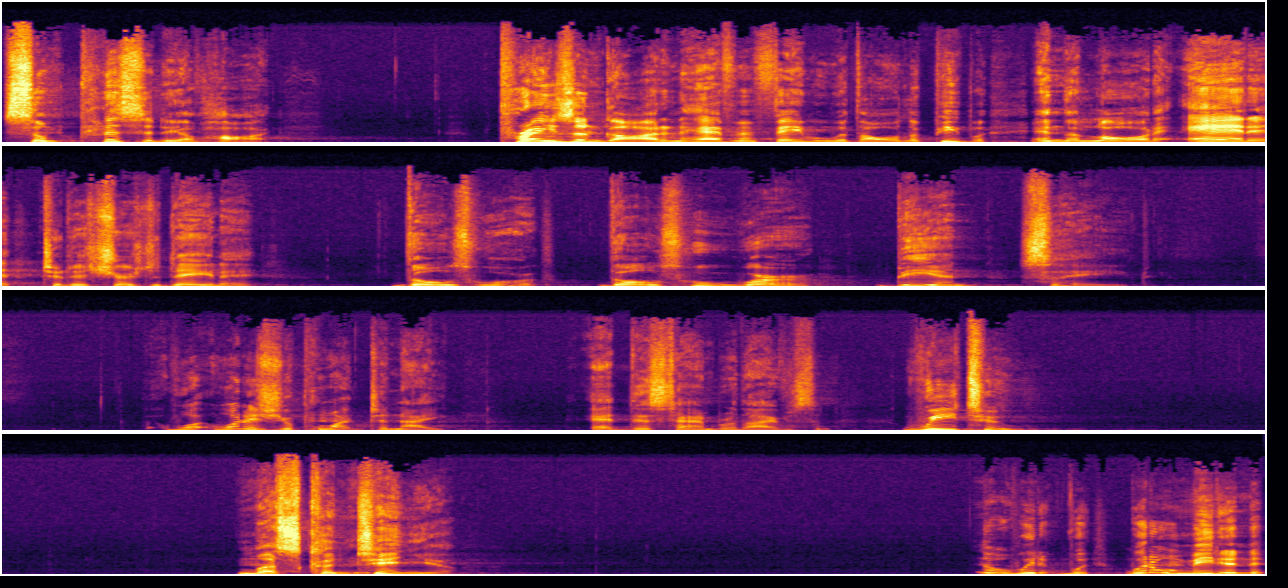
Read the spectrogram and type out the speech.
simplicity of heart, praising God and having favor with all the people. And the Lord added to the church daily those who were, those who were being saved. What, what is your point tonight at this time, Brother Iverson? We too must continue. No, we, we, we, don't meet in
